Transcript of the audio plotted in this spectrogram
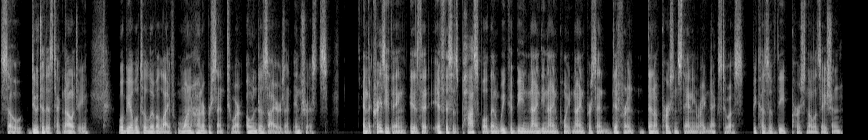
So, due to this technology, we'll be able to live a life 100% to our own desires and interests. And the crazy thing is that if this is possible, then we could be 99.9% different than a person standing right next to us because of the personalization.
